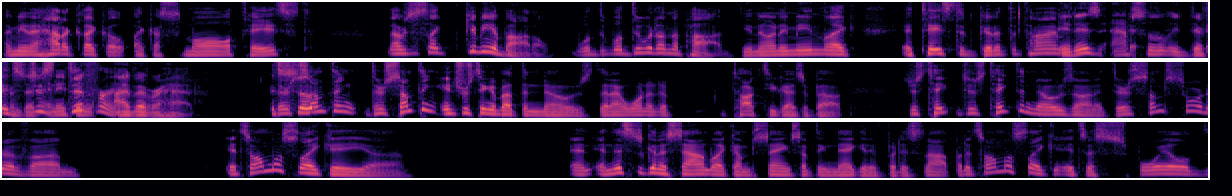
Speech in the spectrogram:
I mean, I had a, like a like a small taste. And I was just like, "Give me a bottle. We'll do- we'll do it on the pod." You know what I mean? Like it tasted good at the time. It is absolutely different it's than just anything different. I've ever had. It's there's so- something there's something interesting about the nose that I wanted to talk to you guys about. Just take just take the nose on it. There's some sort of um it's almost like a uh and and this is going to sound like I'm saying something negative, but it's not. But it's almost like it's a spoiled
